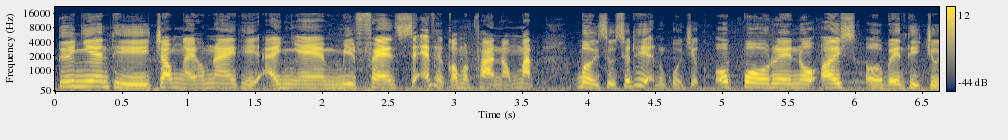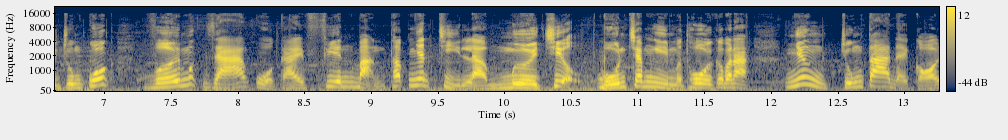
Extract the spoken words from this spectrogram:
Tuy nhiên thì trong ngày hôm nay thì anh em Mi Friend sẽ phải có một pha nóng mặt Bởi sự xuất hiện của chiếc Oppo Reno Ace ở bên thị trường Trung Quốc Với mức giá của cái phiên bản thấp nhất chỉ là 10 triệu 400 nghìn mà thôi các bạn ạ. À. Nhưng chúng ta để có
